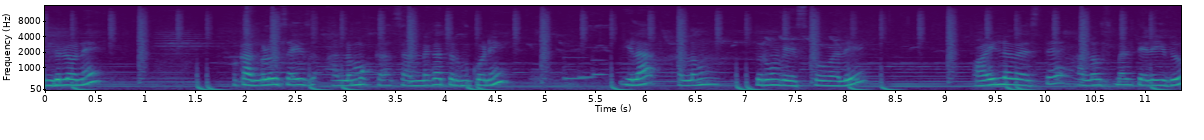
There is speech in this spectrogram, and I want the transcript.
ఇందులోనే ఒక అంగుళం సైజు అల్లం ముక్క సన్నగా తురుముకొని ఇలా అల్లం తురుము వేసుకోవాలి. ఆయిల్లో వేస్తే అల్లం స్మెల్ తెలియదు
